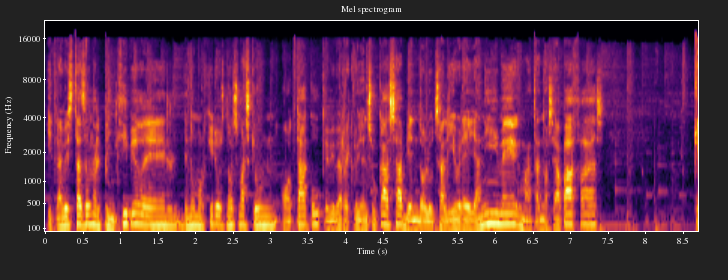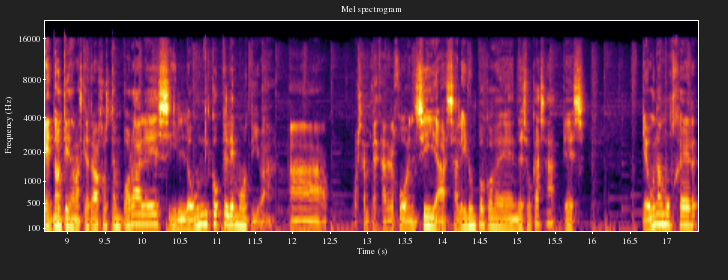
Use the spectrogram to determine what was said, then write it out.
y Travis Touchdown al principio de, de No More Heroes no es más que un otaku que vive recluido en su casa, viendo lucha libre y anime, matándose a pajas, que no tiene más que trabajos temporales, y lo único que le motiva a pues, empezar el juego en sí, a salir un poco de su casa, es que una mujer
